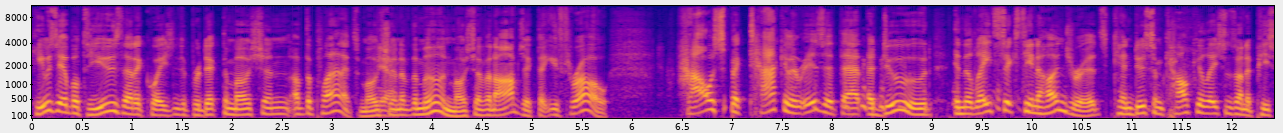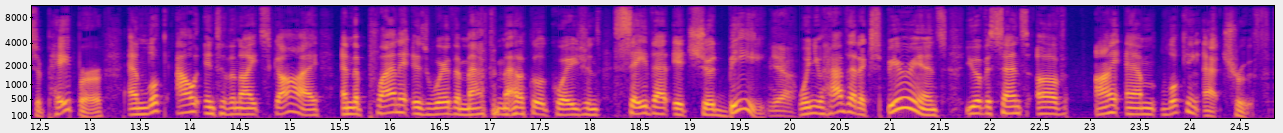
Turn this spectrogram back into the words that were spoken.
he was able to use that equation to predict the motion of the planets motion Yeah. of the moon motion of an object that you throw how spectacular is it that a dude in the late 1600s can do some calculations on a piece of paper and look out into the night sky and the planet is where the mathematical equations say that it should be. Yeah. When you have that experience, you have a sense of I am looking at truth.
